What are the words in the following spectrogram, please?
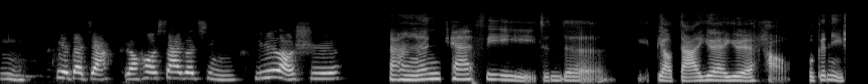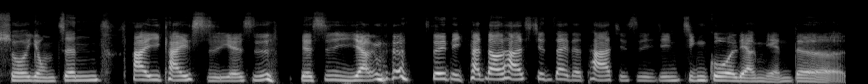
嗯，谢谢大家。然后下一个请李李老师。感恩 Kathy，真的表达越来越好。我跟你说，永贞 他一开始也是也是一样的，所以你看到他现在的他，其实已经经过两年的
